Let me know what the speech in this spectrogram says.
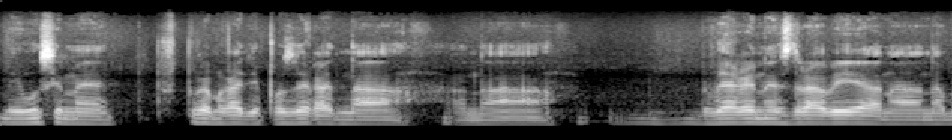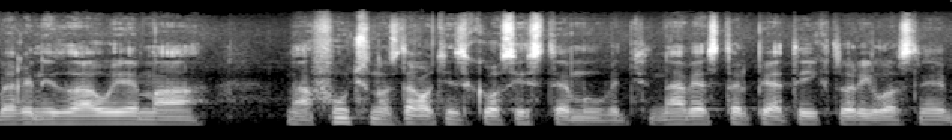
My musíme v prvom rade pozerať na, na verejné zdravie a na, na verejný záujem a na funkčnosť zdravotníckého systému. Veď najviac trpia tí, ktorí vlastne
